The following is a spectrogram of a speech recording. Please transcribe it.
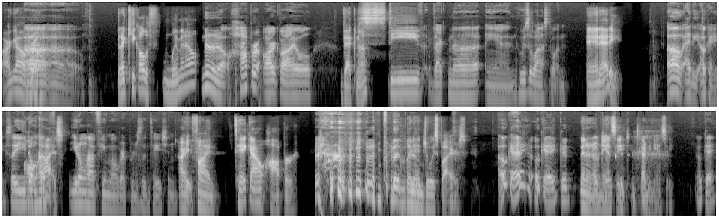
Argyle, bro. uh, Did I kick all the f- women out? no, no, no. Hopper, Argyle, Vecna Steve, Vecna, and who's the last one? and Eddie. Oh, Eddie. Okay, so you All don't have you don't have female representation. All right, fine. Take out Hopper. put in, Put in Joyce Byers. Okay, okay, good. No, no, no, Good Nancy. choice. It's got to be Nancy. Okay,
